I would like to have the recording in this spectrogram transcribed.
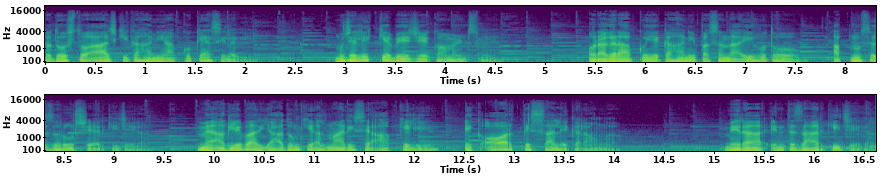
तो दोस्तों, आज की कहानी आपको कैसी लगी? मुझे लिख के भेजिए कमेंट्स में। और अगर आपको ये कहानी पसंद आई हो तो अपनों से ज़रूर शेयर कीजिएगा मैं अगली बार यादों की अलमारी से आपके लिए एक और किस्सा लेकर आऊँगा मेरा इंतज़ार कीजिएगा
